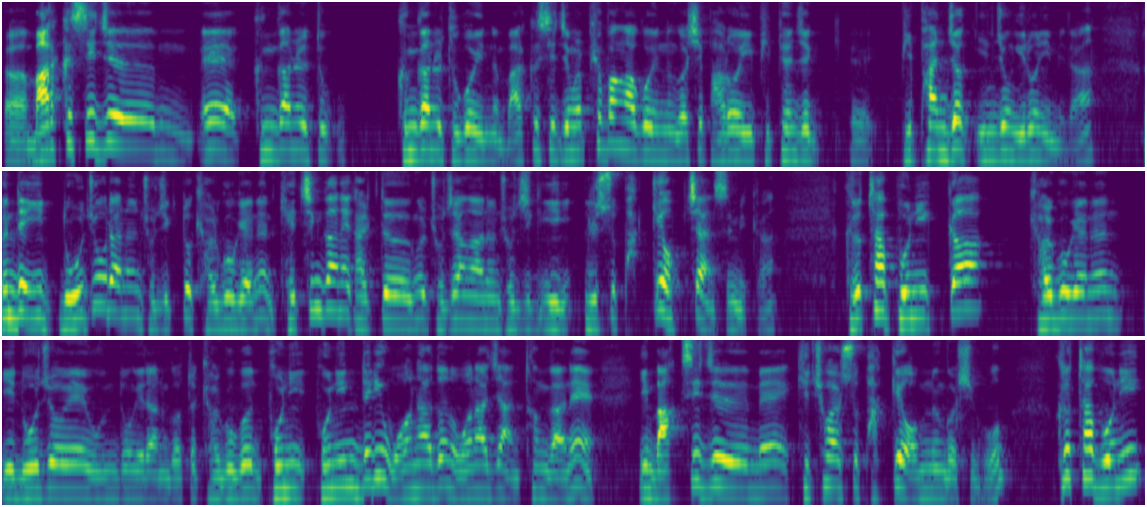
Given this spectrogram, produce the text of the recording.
어, 마르크시즘의 근간을 두, 근간을 두고 있는 마르크시즘을 표방하고 있는 것이 바로 이 비편적 비판적 인종 이론입니다. 그런데 이 노조라는 조직도 결국에는 계층 간의 갈등을 조장하는 조직일 수밖에 없지 않습니까? 그렇다 보니까 결국에는 이 노조의 운동이라는 것도 결국은 본인, 본인들이 원하든 원하지 않던 간에 이 막시즘에 기초할 수밖에 없는 것이고 그렇다 보니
